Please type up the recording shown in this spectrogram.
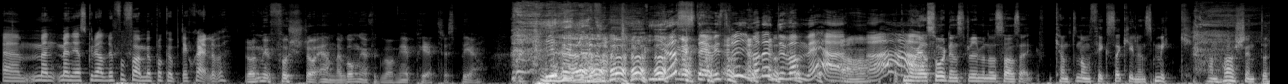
Eh, men, men jag skulle aldrig få för mig att plocka upp det själv. Det var min första och enda gång jag fick vara med i P3-spel. Just det, vi streamade, du var med! Ja. Ah. jag såg den streamen och sa så här, kan inte någon fixa killens mick? Han hörs inte.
